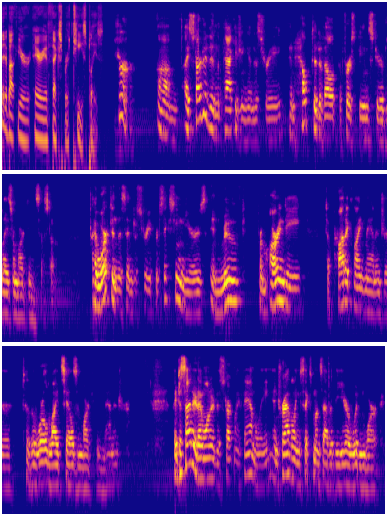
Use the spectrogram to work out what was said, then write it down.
bit about your area of expertise, please? Sure. Um, I started in the packaging industry and helped to develop the first beam steered laser marking system. I worked in this industry for 16 years and moved from R&D to product line manager to the worldwide sales and marketing manager. I decided I wanted to start my family and traveling 6 months out of the year wouldn't work.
